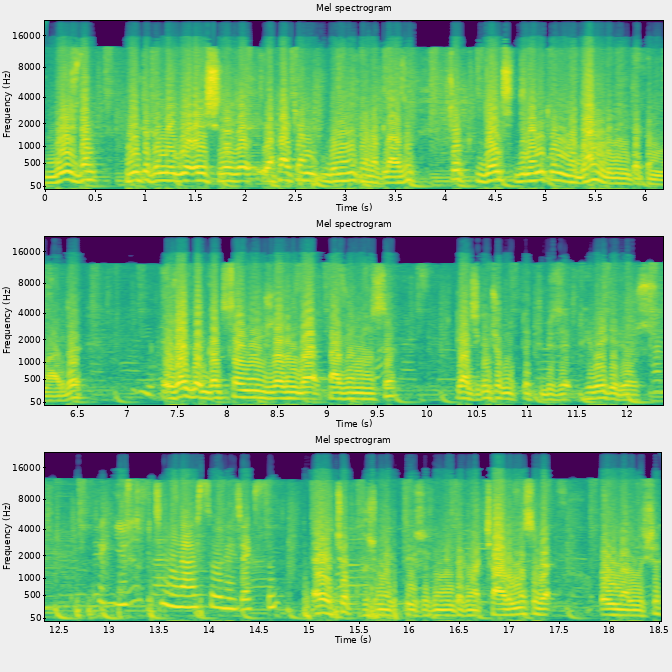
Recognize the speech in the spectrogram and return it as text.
bu yüzden milli takımla ilgili eleştirileri yaparken bunu unutmamak lazım. Çok genç, dinamik ve modern bir milli takım vardı. Özellikle Galatasaray'ın oyuncularının da performansı gerçekten çok mutlu etti bizi. Tebrik ediyoruz. Peki Yusuf için neler söyleyeceksin? Evet çok hoşuma gitti Yusuf'un milli takıma çağrılması ve oyun alınışı.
